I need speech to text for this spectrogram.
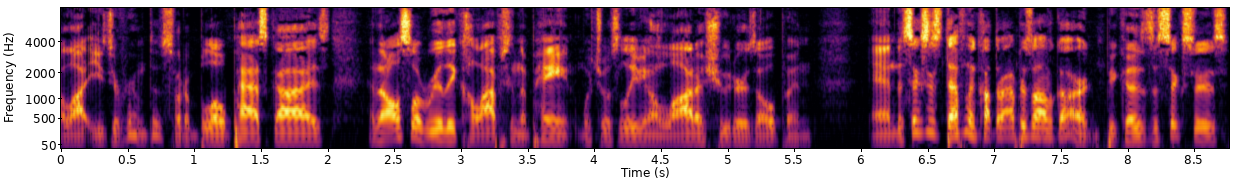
a lot easier for him to sort of blow past guys. And then also really collapsing the paint, which was leaving a lot of shooters open. And the Sixers definitely caught the Raptors off guard because the Sixers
